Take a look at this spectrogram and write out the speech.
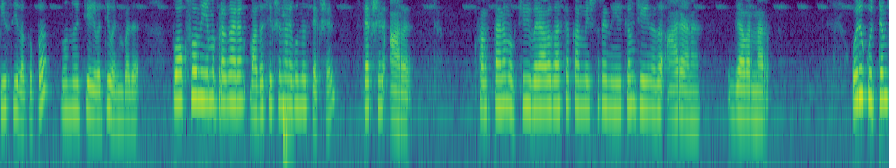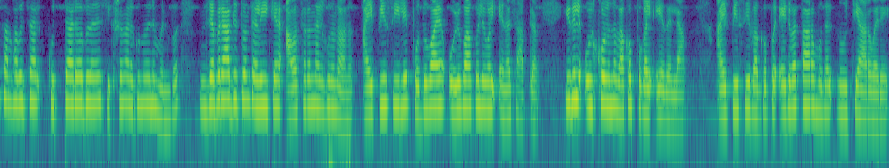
പി സി വകുപ്പ് മുന്നൂറ്റി എഴുപത്തി ഒൻപത് പോക്സോ നിയമപ്രകാരം വധശിക്ഷ നൽകുന്ന സെക്ഷൻ സെക്ഷൻ ആറ്. സംസ്ഥാന മുഖ്യ വിവരാവകാശ കമ്മീഷണറെ നീക്കം ചെയ്യുന്നത് ആരാണ്? ഗവർണർ. ഒരു കുറ്റം സംഭവിച്ചാൽ കുറ്റാരോപിതന് ശിക്ഷ നൽകുന്നതിന് മുൻപ് നിരപരാധിത്വം തെളിയിക്കാൻ അവസരം നൽകുന്നതാണ് ഐ പി സിയിലെ പൊതുവായ ഒഴിവാക്കലുകൾ എന്ന ചാപ്റ്റർ. ഇതിൽ ഉൾക്കൊള്ളുന്ന വകുപ്പുകൾ ഏതെല്ലാം? ഐ പി സി വകുപ്പ് എഴുപത്തി മുതൽ നൂറ്റിയാറ് വരെ.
